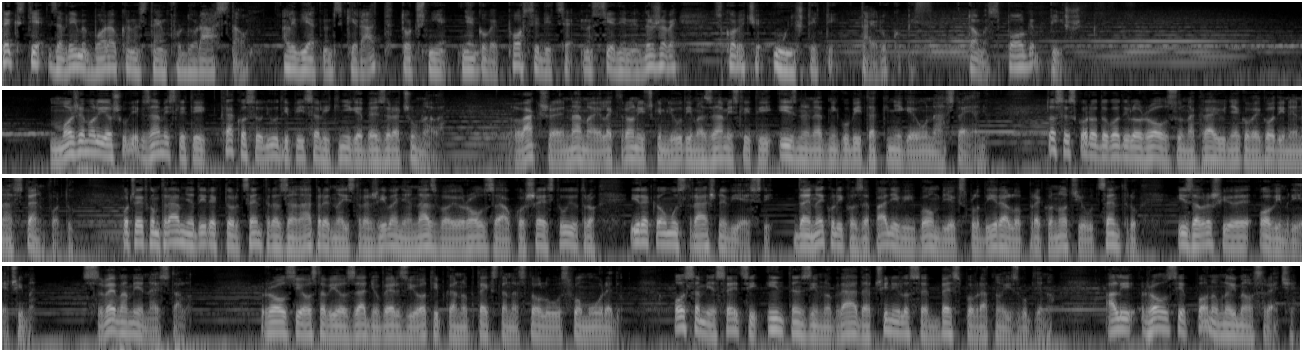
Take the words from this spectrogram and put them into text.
Tekst je za vrijeme boravka na Stanfordu rastao, ali vjetnamski rat, točnije njegove posljedice na Sjedine države, skoro će uništiti taj rukopis. Thomas Pog piše. Možemo li još uvijek zamisliti kako su ljudi pisali knjige bez računala? Lakše je nama elektroničkim ljudima zamisliti iznenadni gubitak knjige u nastajanju. To se skoro dogodilo Rawlsu na kraju njegove godine na Stanfordu. Početkom travnja direktor Centra za napredna istraživanja nazvao je Rawlsa oko šest ujutro i rekao mu strašne vijesti, da je nekoliko zapaljivih bombi eksplodiralo preko noći u centru i završio je ovim riječima. Sve vam je nestalo. Rawls je ostavio zadnju verziju otipkanog teksta na stolu u svom uredu. Osam mjeseci intenzivnog rada činilo se bespovratno izgubljeno, ali Rawls je ponovno imao sreće.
